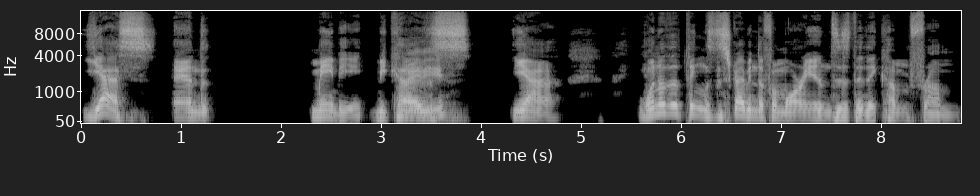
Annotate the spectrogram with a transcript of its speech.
yes, and maybe because yeah, one of the things describing the Fomorians is that they come from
